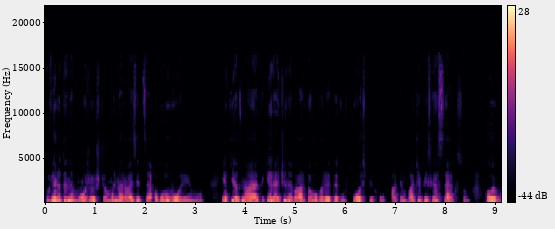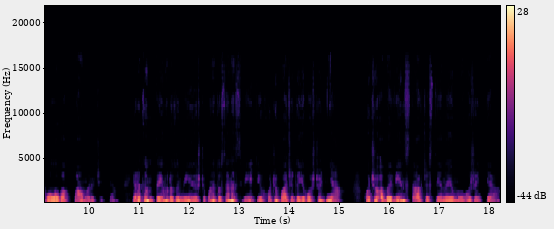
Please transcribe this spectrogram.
Повірити не можу, що ми наразі це обговорюємо. Як я знаю, такі речі не варто говорити в поспіху, а тим паче після сексу, коли в головах паморочиться. Я разом тим розумію, що понад усе на світі хочу бачити його щодня, хочу, аби він став частиною мого життя.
